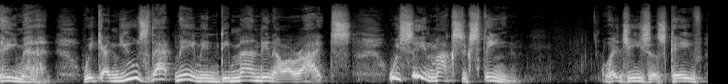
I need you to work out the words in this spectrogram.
Amen. We can use that name in demanding our rights. We see in Mark 16 where Jesus gave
